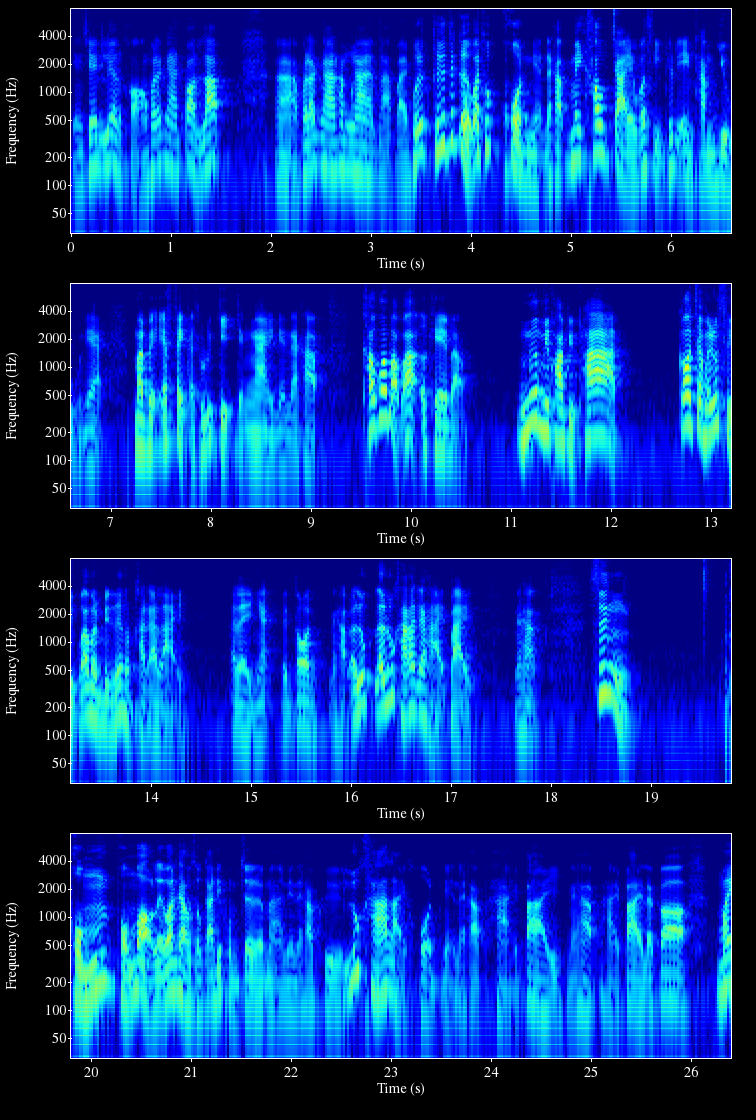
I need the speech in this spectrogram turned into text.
อย่างเช่นเรื่องของพนักงานต้อนรับอ่าพนักงานทำงานต่างไปเพราะถ้าถ้าเกิดว่าทุกคนเนี่ยนะครับไม่เข้าใจว่าสิ่งที่ตัวเองทำอยู่เนี่ยมันเป็นเอฟเฟกต์กับธุรกิจยังไงเนี่ยนะครับเขาก็แบบว่าโอเคแบบเมื่อมีความผิดพลาด ก็จะไม่รู้สึกว่ามันเป็นเรื่องสำคัญอะไรอะไรเงี้ยเป็นต้นนะครับแล้วลูกแล้วลูกค้าก็จะหายไปนะครับ ซึ่ง ผมผมบอกเลยว่าจากประสบการณ์ที่ผมเจอมาเนี่ยนะครับคือลูกค้าหลายคนเนี่ยนะครับหายไปนะครับหายไปแล้วก็ไม่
